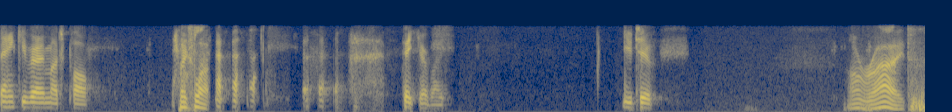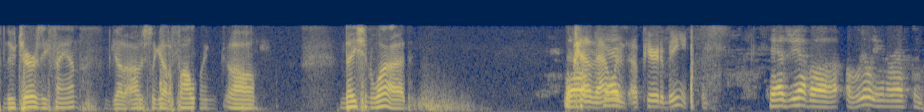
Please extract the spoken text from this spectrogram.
Thank you very much, Paul. Thanks a lot. Take care, buddy. You too. All right, New Jersey fan. Got obviously got a following uh, nationwide. Now, that would appear to be. Kaz, you have a, a really interesting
